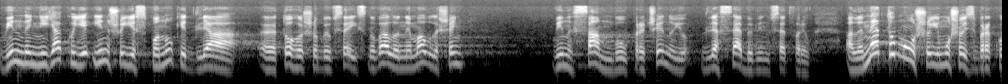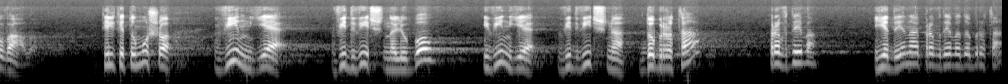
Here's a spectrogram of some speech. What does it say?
він не ніякої іншої спонуки для того, щоб все існувало, не мав лишень він сам був причиною, для себе він все творив. Але не тому, що йому щось бракувало, тільки тому, що він є відвічна любов, і він є відвічна доброта правдива, єдина правдива доброта,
